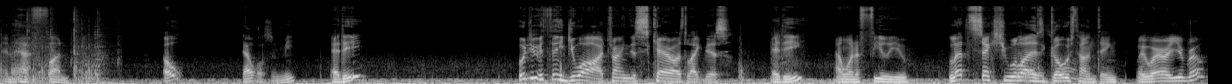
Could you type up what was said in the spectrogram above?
and have fun. Oh, that wasn't me. Eddie, who do you think you are, trying to scare us like this? Eddie, I wanna feel you. Let's sexualize What's ghost wrong? hunting. Wait, where are you, bro?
